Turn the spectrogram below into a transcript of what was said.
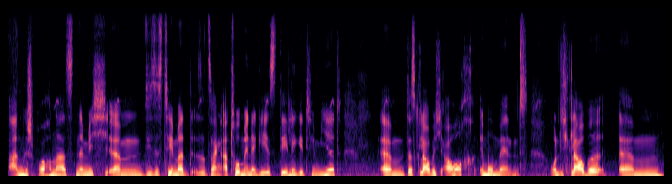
angesprochen hast, nämlich ähm, dieses Thema sozusagen Atomenergie ist delegitimiert. Ähm, das glaube ich auch im Moment. Und ich glaube, ähm,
